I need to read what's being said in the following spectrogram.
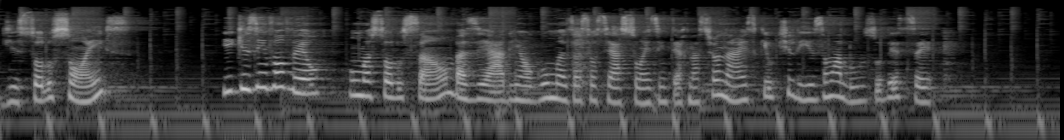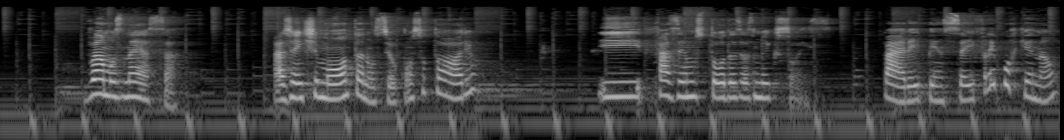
de soluções e desenvolveu uma solução baseada em algumas associações internacionais que utilizam a luz UVC. Vamos nessa? A gente monta no seu consultório e fazemos todas as medições. Parei, pensei, falei, por que não?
